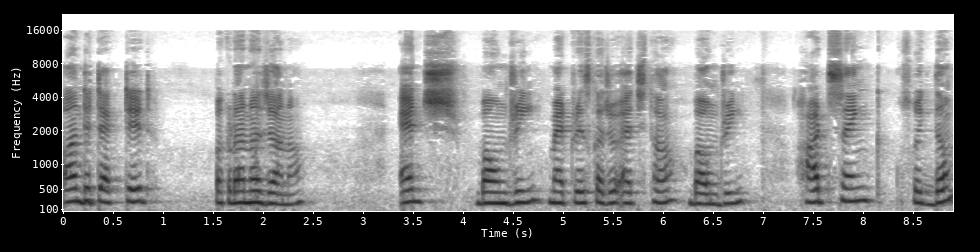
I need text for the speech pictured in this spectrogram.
अनडिटेक्टेड पकड़ा न जाना। एच बाउंड्री मैट्रेस का जो एच था बाउंड्री हार्ट सेंक उसको एकदम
